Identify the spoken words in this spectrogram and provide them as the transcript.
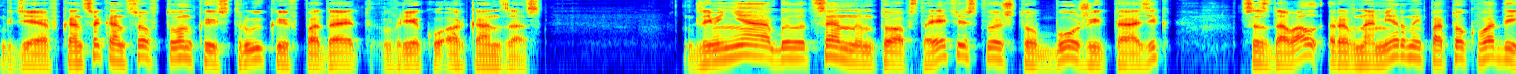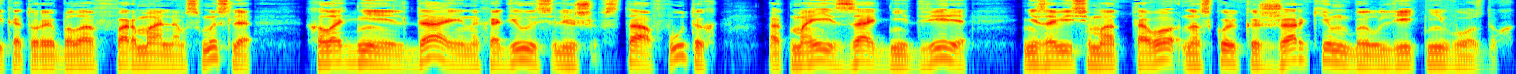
Где в конце концов тонкой струйкой впадает в реку Арканзас. Для меня было ценным то обстоятельство, что Божий тазик создавал равномерный поток воды, которая была в формальном смысле холоднее льда и находилась лишь в ста футах от моей задней двери, независимо от того, насколько жарким был летний воздух.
